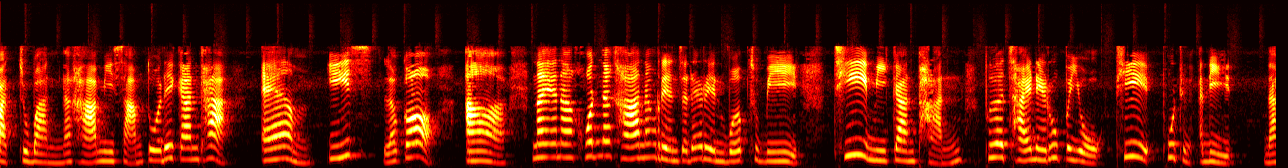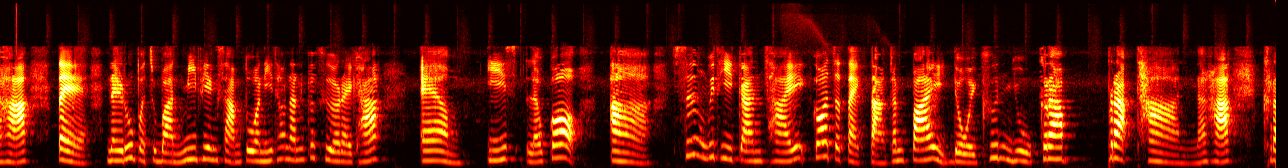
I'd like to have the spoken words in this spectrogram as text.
ปัจจุบันนะคะ มี 3 ตัวด้วยกันค่ะ am is แล้วก็ ในอนาคตนะคะ นักเรียนจะได้เรียน verb to be ที่มีการผันเพื่อใช้ในรูปประโยคที่พูดถึงอดีตนะคะ แต่ในรูปปัจจุบันมีเพียง 3 ตัวนี้เท่านั้นก็คืออะไรคะ am is แล้วก็ are ซึ่งวิธีการใช้ก็จะแตกต่างกันไปโดยขึ้นอยู่กับ ประธานนะคะ ใคร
